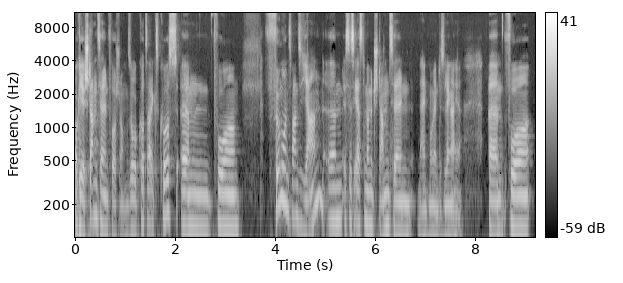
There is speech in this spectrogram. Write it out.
okay, Stammzellenforschung. So, kurzer Exkurs. Ähm, vor 25 Jahren ähm, ist das erste Mal mit Stammzellen, nein, Moment, ist länger her. Ähm, vor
